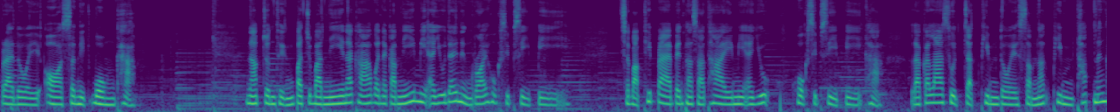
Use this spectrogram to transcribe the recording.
แปลโดยอสนิทวงค่ะ นับจนถึงปัจจุบันนี้นะคะ วรรณกรรมนี้มีอายุได้ 164 ปี ฉบับที่แปลเป็นภาษาไทยมีอายุ 64 ปีค่ะ แล้วก็ล่าสุดจัดพิมพ์โดยสำนักพิมพ์ทับหนัง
